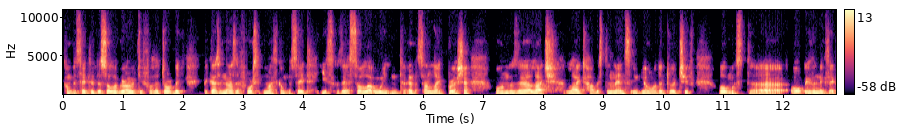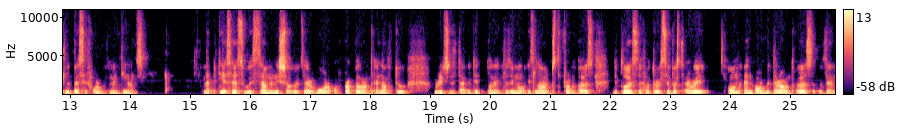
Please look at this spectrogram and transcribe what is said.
compensated the solar gravity for that orbit, because another force it must compensate is the solar wind and sunlight pressure on the large light harvesting lens in order to achieve almost uh, or even exactly passive orbit maintenance. The PTSS with some initial reservoir of propellant enough to reach the targeted planetesimal is launched from Earth, deploys the photoreceptor array on an orbit around Earth, then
